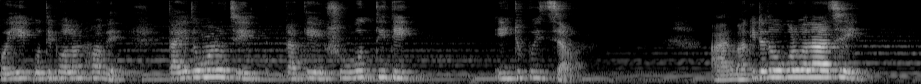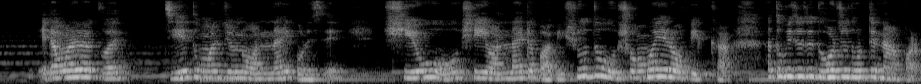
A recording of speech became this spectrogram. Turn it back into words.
হয়েই প্রতিফলন হবে। তাই তোমার উচিত তাকে সুবুদ্ধি দিক, এইটুকুই চাও। আর বাকিটা তো উপরবেলা আছেই। এটা মনে রাখবে। যে তোমার জন্য অন্যায় করেছে, সেও সেই অন্যায়টা পাবে। শুধু সময়ের অপেক্ষা। আর তুমি যদি ধৈর্য ধরতে না পারো,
